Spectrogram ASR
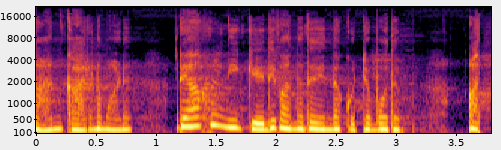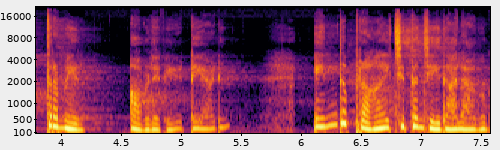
താൻ കാരണമാണ് രാഹുൽ നീ ഗതി വന്നത് എന്ന കുറ്റബോധം അത്രമേൽ അവളെ വേട്ടയാടി. എന്ത് പ്രായച്ചിത്തം ചെയ്താലാകും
